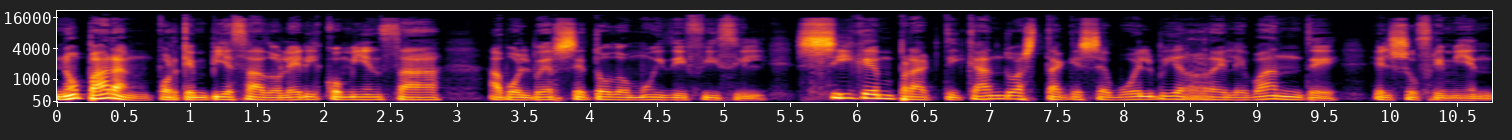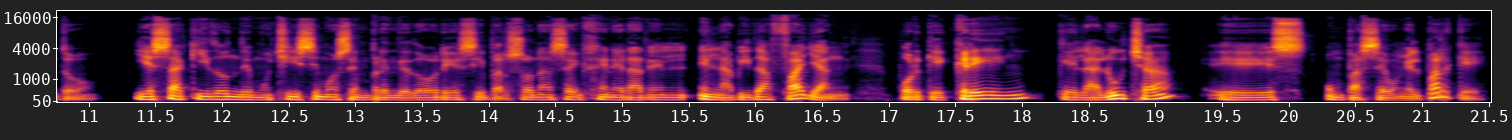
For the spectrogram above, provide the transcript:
No paran porque empieza a doler y comienza a volverse todo muy difícil. Siguen practicando hasta que se vuelve irrelevante el sufrimiento. Y es aquí donde muchísimos emprendedores y personas en general en, en la vida fallan, porque creen que la lucha es un paseo en el parque.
